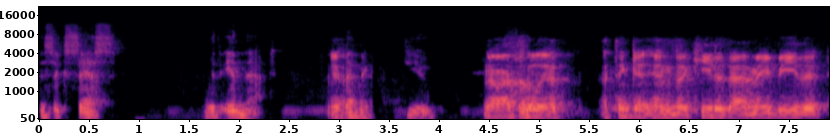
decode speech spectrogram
the success within that. Yeah. That makes sense to you. No, absolutely. So, I, I think, and the key to that may be that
